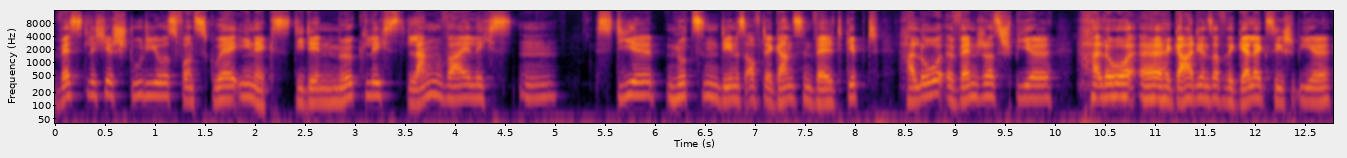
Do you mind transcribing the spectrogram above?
westliche Studios von Square Enix, die den möglichst langweiligsten Stil nutzen, den es auf der ganzen Welt gibt. Hallo Avengers-Spiel, hallo äh, Guardians of the Galaxy-Spiel.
